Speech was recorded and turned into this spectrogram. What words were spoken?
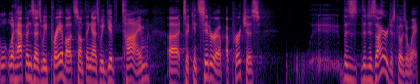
what happens as we pray about something, as we give time uh, to consider a, a purchase, the, the, desire just goes away.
